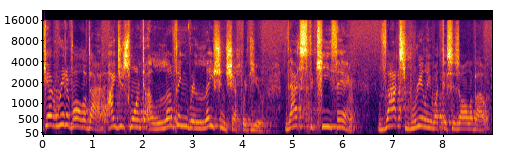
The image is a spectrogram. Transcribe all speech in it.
get rid of all of that. I just want a loving relationship with you. That's the key thing. That's really what this is all about.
